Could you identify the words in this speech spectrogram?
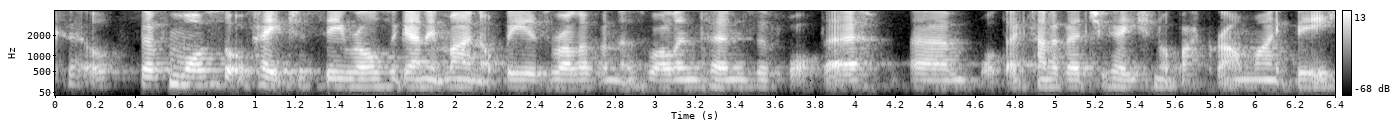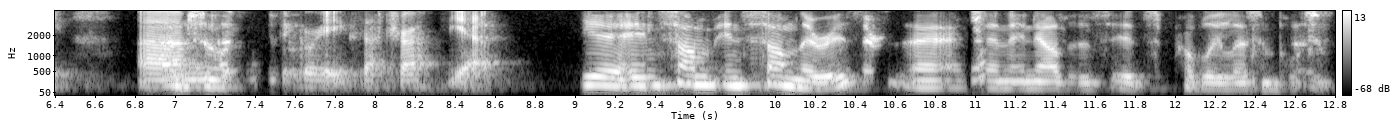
Cool. So for more sort of HSE roles, again, it might not be as relevant as well in terms of what their um, what their kind of educational background might be, um, in terms of degree, etc. Yeah. Yeah, in some in some there is, uh, and in others it's probably less important.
